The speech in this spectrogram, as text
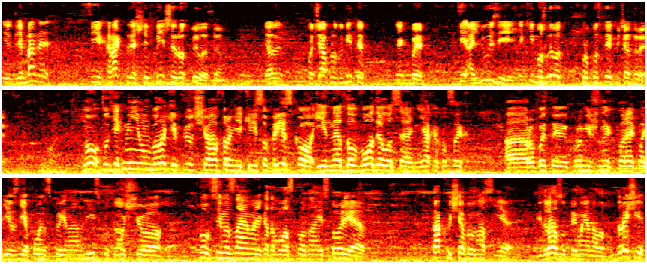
і для мене ці характери ще більше розкрилися. Я почав розуміти, якби, ті алюзії, які, можливо, пропустив під час гри. Ну, тут як мінімум великий плюс, що автором є Крісо Пріско, і не доводилося ніяких оцих а, робити проміжних перекладів з японської на англійську, тому що ну, всі ми знаємо, яка там була складна історія. Так хоча б в нас є відразу прямий аналог. До речі,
